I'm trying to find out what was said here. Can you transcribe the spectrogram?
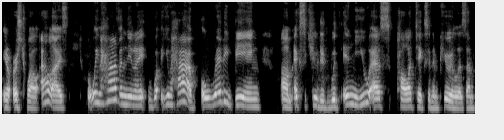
you know erstwhile allies. But we have in the united what you have already being um, executed within US politics and imperialism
